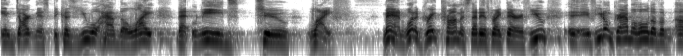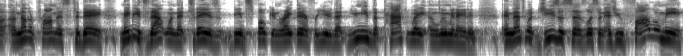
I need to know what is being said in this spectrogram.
in darkness because you will have the light that leads to life. Man, what a great promise that is right there. If you if you don't grab a hold of a, another promise today, maybe it's that one that today is being spoken right there for you that you need the pathway illuminated. And that's what Jesus says, listen, as you follow me,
